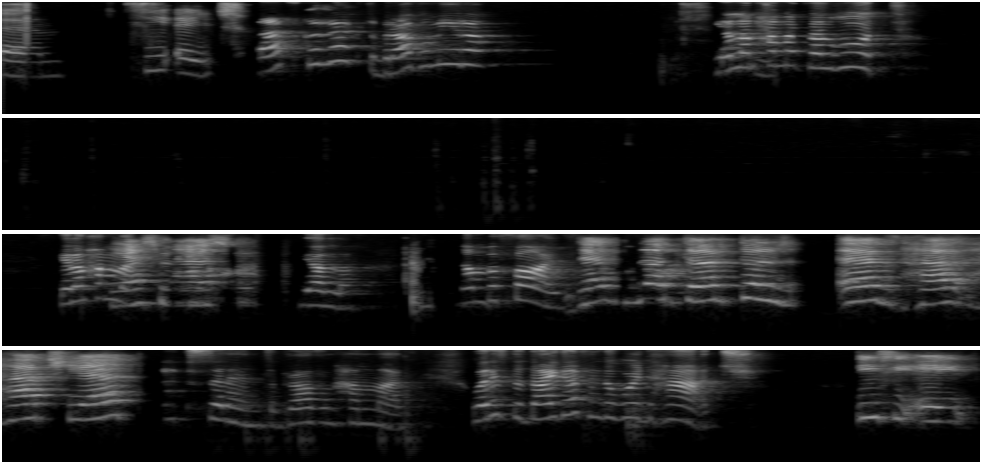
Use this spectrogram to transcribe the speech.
Um, CH. That's correct. Bravo, Mira. Yalla, Muhammad Zalgout. Yalla, Muhammad. Yes, miss. Yalla. Number five. Did the turtle's eggs ha- hatch yet? Excellent. Bravo, Muhammad. What is the digraph in the word hatch? DCA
